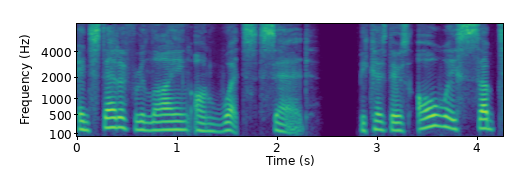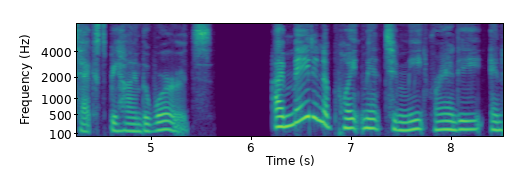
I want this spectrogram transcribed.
instead of relying on what's said, because there's always subtext behind the words. I made an appointment to meet Randy in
